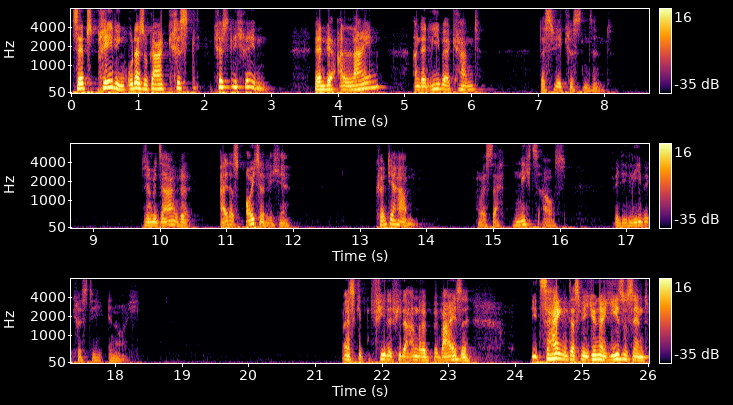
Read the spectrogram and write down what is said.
selbst predigen oder sogar christliche christlich reden, werden wir allein an der Liebe erkannt, dass wir Christen sind. Was ich damit sagen will, all das Äußerliche könnt ihr haben, aber es sagt nichts aus über die Liebe Christi in euch. Es gibt viele, viele andere Beweise, die zeigen, dass wir Jünger Jesus sind.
